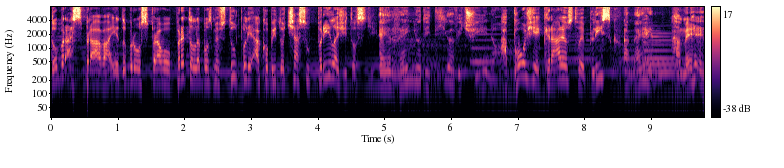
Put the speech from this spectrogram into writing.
dobrá správa je dobrou správou preto, lebo sme vstúpili akoby do času príležitosti. E il regno di Dio è vicino. A Božie kráľovstvo je blízko. Amen. Amen.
